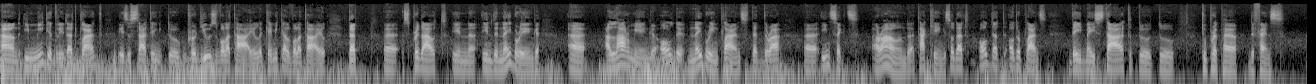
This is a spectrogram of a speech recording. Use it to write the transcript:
and immediately that plant is starting to produce volatile, chemical volatile, that uh, spread out in, uh, in the neighboring, uh, alarming all the neighboring plants that there are uh, insects around attacking, so that all that other plants they may start to, to, to prepare defense. Oh.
